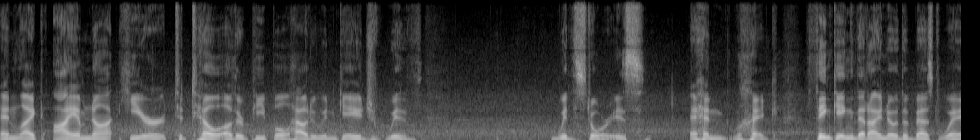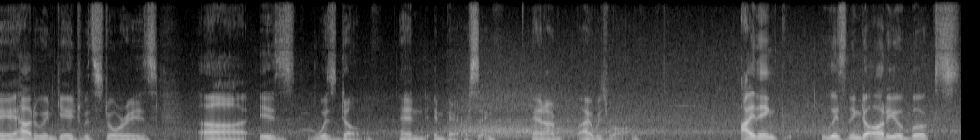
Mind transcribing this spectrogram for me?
And like, I am not here to tell other people how to engage with with stories, and like thinking that I know the best way how to engage with stories uh, is was dumb and embarrassing, and I'm I was wrong. I think listening to audiobooks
